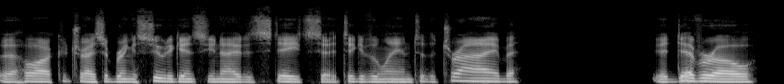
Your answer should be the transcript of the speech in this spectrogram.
uh, Hawk tries to bring a suit against the United States uh, to give the land to the tribe. Uh, Devereaux,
